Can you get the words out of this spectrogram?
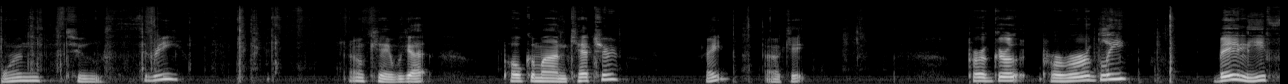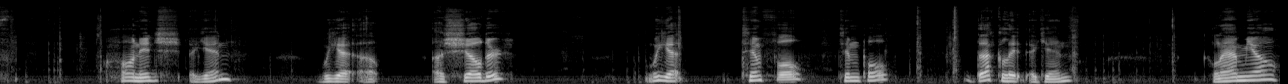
One, two, three. Okay, we got Pokemon Catcher, right? Okay. Purugly, Bayleef, Honedge again. We got a, a Shellder. We got Timful, Tympole, Ducklett again. Glameow.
